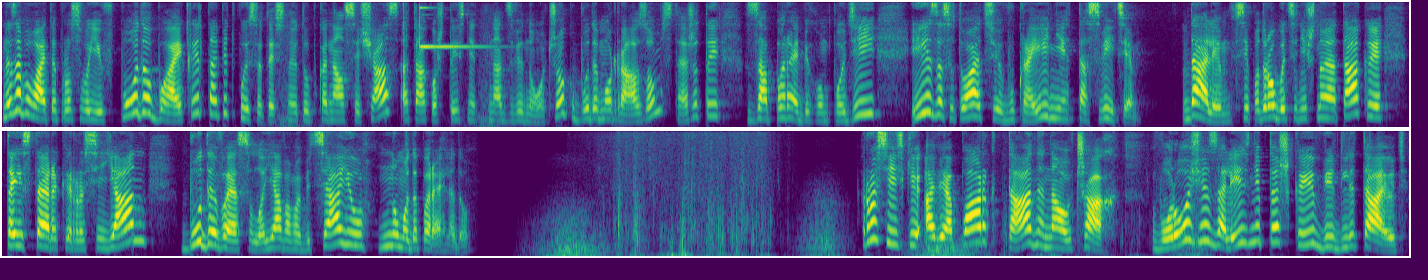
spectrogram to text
Не забувайте про свої вподобайки та підписуйтесь на YouTube канал Сейчас, а також тисніть на дзвіночок. Будемо разом стежити за перебігом подій і за ситуацією в Україні та світі. Далі всі подробиці нічної атаки та істерики росіян буде весело. Я вам обіцяю. Нумо до перегляду. Російський авіапарк тане на очах. Ворожі залізні пташки відлітають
